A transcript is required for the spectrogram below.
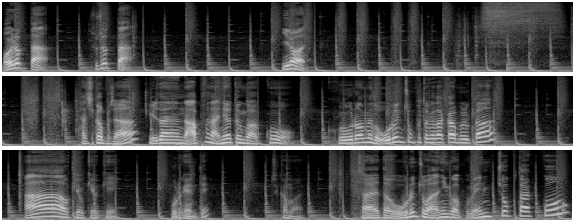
어렵다 조졌다. 이런. 다시 가보자. 일단 앞은 아니었던 것 같고 그러면 오른쪽부터 닦아볼까? 아 오케이 오케이 오케이 모르겠는데? 잠깐만 자 일단 오른쪽 아닌 것 같고 왼쪽 닦고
